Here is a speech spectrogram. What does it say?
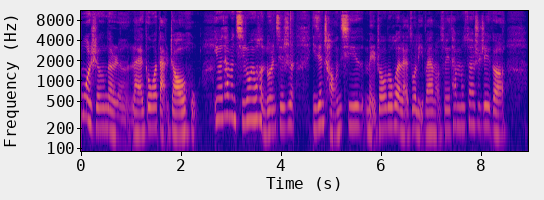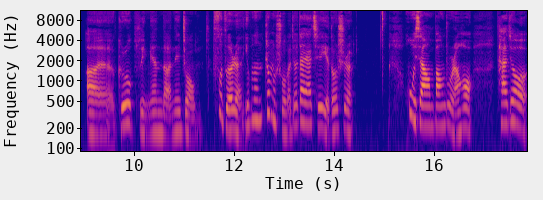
陌生的人来跟我打招呼，因为他们其中有很多人其实已经长期每周都会来做礼拜嘛，所以他们算是这个呃 group 里面的那种负责人，也不能这么说吧，就大家其实也都是互相帮助，然后他就。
